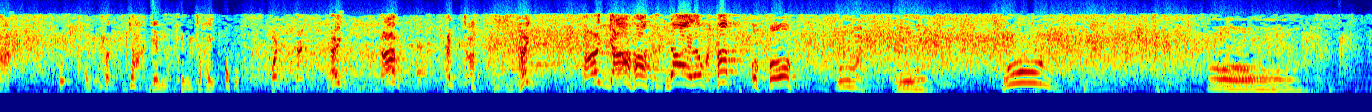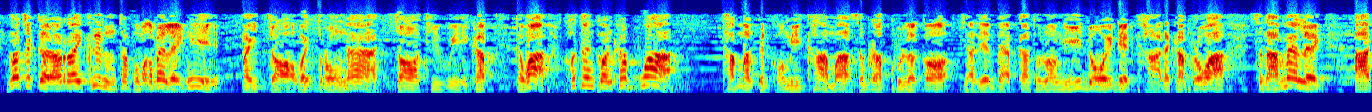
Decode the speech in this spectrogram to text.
มาโอ้โหมันยากเย็นเข็นใจโอ้โหเฮ้ยครับเฮ้ยเอาอย่าได้แล้วครับ โอ้โหโอ้โอ้โอ้โอ้เราจะเกิดอะไรขึ้นถ้าผมเอาแม่เหล็กนี่ ไปจ่อไว้ตรงหน้าจอทีวีครับ แต่ว่าขอเตือนก่อนครับว่า ถ้ามันเป็นของมีค่ามากสำหรับคุณแล้วก็อย่าเรียนแบบการทดลองนี้โดยเด็ดขาดนะครับ เพราะว่าสนามแม่เหล็กอาจ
